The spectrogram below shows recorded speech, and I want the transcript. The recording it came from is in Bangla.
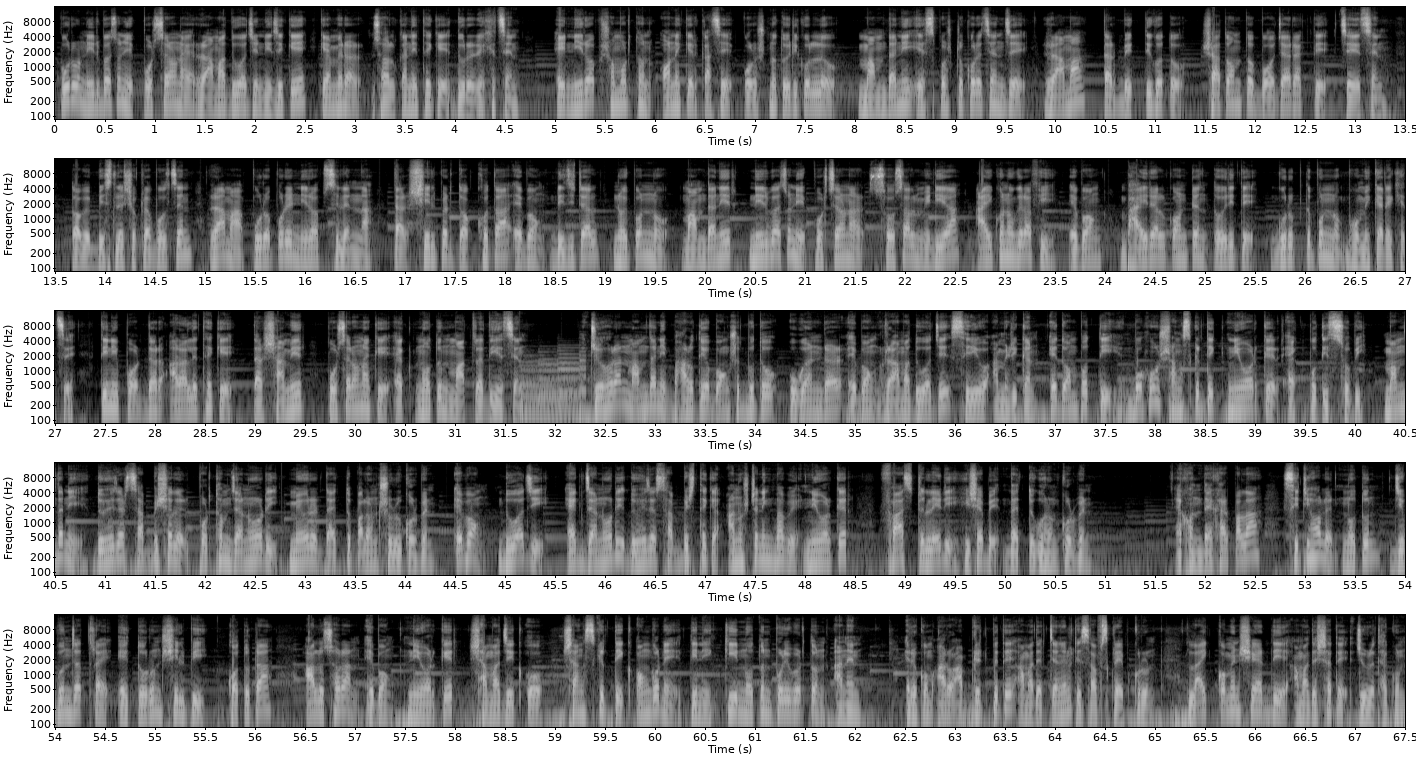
পুরো নির্বাচনী প্রচারণায় রামাদুয়াজি নিজেকে ক্যামেরার ঝলকানি থেকে দূরে রেখেছেন। এই নীরব সমর্থন অনেকের কাছে প্রশ্ন তৈরি করলেও মামদানি স্পষ্ট করেছেন যে রামা তার ব্যক্তিগত স্বাতন্ত্র বজায় রাখতে চেয়েছেন। তবে বিশ্লেষকরা বলছেন, রামা পুরোপুরি নীরব ছিলেন না। তার শিল্পের দক্ষতা এবং ডিজিটাল নৈপুণ্য, মামদানির নির্বাচনী প্রচারণার সোশ্যাল মিডিয়া, আইকনোগ্রাফি এবং ভাইরাল কন্টেন্ট তৈরিতে গুরুত্বপূর্ণ ভূমিকা রেখেছে। তিনি পর্দার আড়ালে থেকে তার স্বামীর প্রচারণাকে এক নতুন মাত্রা দিয়েছেন। জোহরান মামদানি ভারতীয় বংশোদ্ভূত উগান্ডার এবং রামাদুয়াজে সিরিয় আমেরিকান। এ দম্পতি বহু সাংস্কৃতিক নিউ এক প্রতিচ্ছবি। মামদানি দুই হাজার ছাব্বিশ সালের প্রথম জানুয়ারি মেয়রের দায়িত্ব পালন শুরু করবেন এবং দুয়াজি এক জানুয়ারি দুই হাজার ছাব্বিশ থেকে আনুষ্ঠানিকভাবে নিউ ইয়র্কের ফার্স্ট লেডি হিসেবে দায়িত্ব গ্রহণ করবেন। এখন দেখার পালা, সিটি হলের নতুন জীবনযাত্রায় এই তরুণ শিল্পী কতটা আলো ছড়ান এবং নিউ সামাজিক ও সাংস্কৃতিক অঙ্গনে তিনি কি নতুন পরিবর্তন আনেন? এরকম আরও আপডেট পেতে আমাদের চ্যানেলটি সাবস্ক্রাইব করুন। লাইক, কমেন্ট, শেয়ার দিয়ে আমাদের সাথে জুড়ে থাকুন।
